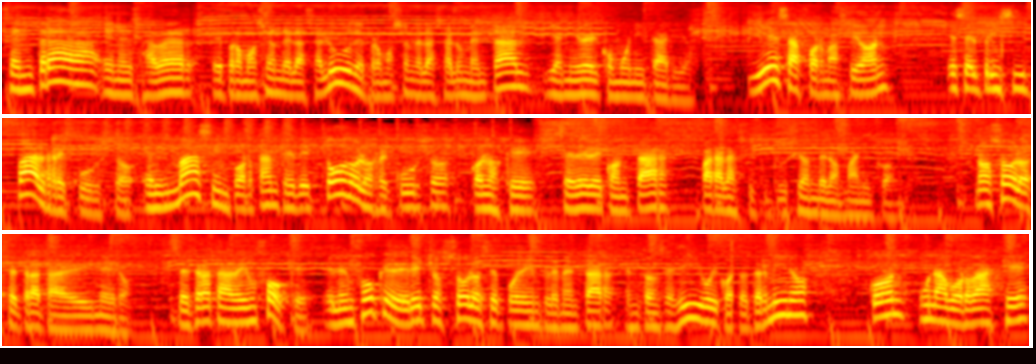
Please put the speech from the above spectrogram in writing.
centrada en el saber de promoción de la salud, de promoción de la salud mental y a nivel comunitario. Y esa formación es el principal recurso, el más importante de todos los recursos con los que se debe contar para la sustitución de los manicomios. No solo se trata de dinero, se trata de enfoque. El enfoque de derecho solo se puede implementar, entonces digo y cuando termino, con un abordaje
